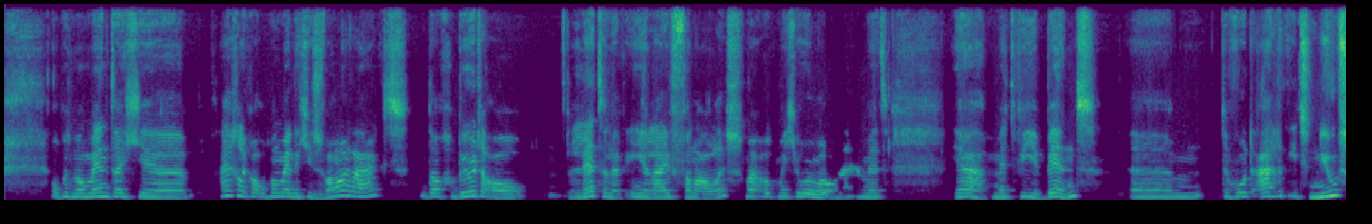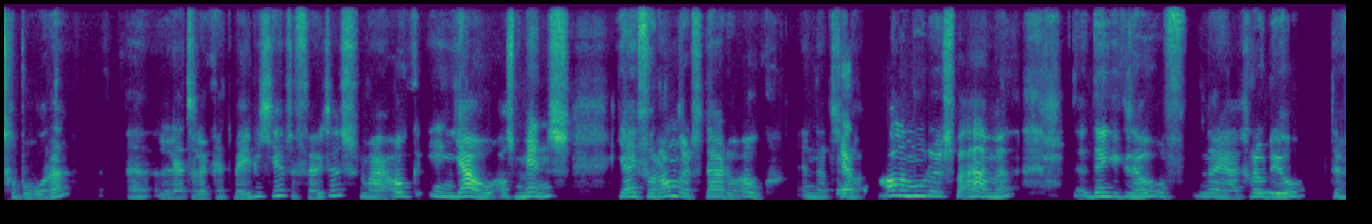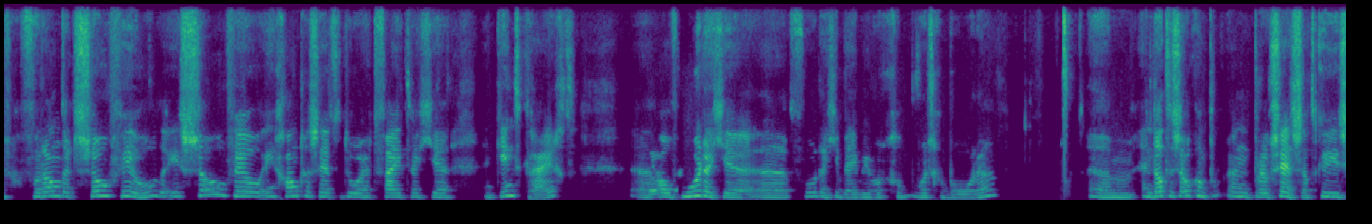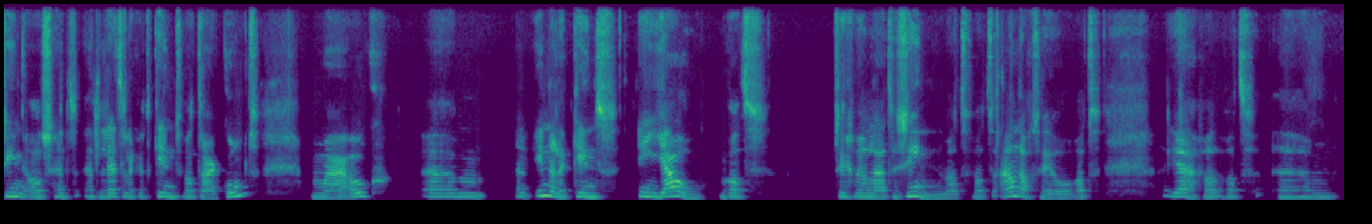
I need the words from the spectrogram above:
Op het moment dat je, eigenlijk al op het moment dat je zwanger raakt, dan gebeurt er al letterlijk in je lijf van alles. Maar ook met je hormonen en met, ja, met wie je bent. Um, er wordt eigenlijk iets nieuws geboren. Uh, letterlijk het babytje, de foetus. Maar ook in jou als mens. Jij verandert daardoor ook. En dat zullen alle moeders beamen, denk ik zo. Of nou ja, een groot deel. Er verandert zoveel. Er is zoveel in gang gezet door het feit dat je een kind krijgt. Uh, Al voordat je, uh, voordat je baby wordt, ge wordt geboren. Um, en dat is ook een, een, proces. Dat kun je zien als het, het, letterlijk het kind wat daar komt, maar ook um, een innerlijk kind in jou wat zich wil laten zien, wat, wat aandacht wil, wat, ja, wat, wat um,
